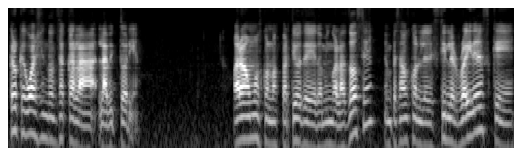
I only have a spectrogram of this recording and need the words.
creo que Washington saca la, la victoria. Ahora vamos con los partidos de domingo a las 12. Empezamos con el Steelers Raiders que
